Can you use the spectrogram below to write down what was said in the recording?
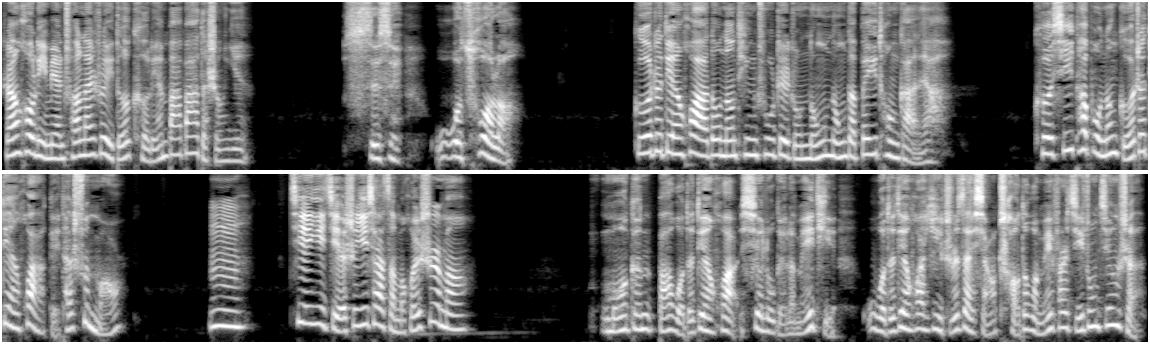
然后里面传来瑞德可怜巴巴的声音：“C C，我错了。”隔着电话都能听出这种浓浓的悲痛感呀，可惜他不能隔着电话给他顺毛。嗯，介意解释一下怎么回事吗？摩根把我的电话泄露给了媒体，我的电话一直在响，吵得我没法集中精神。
